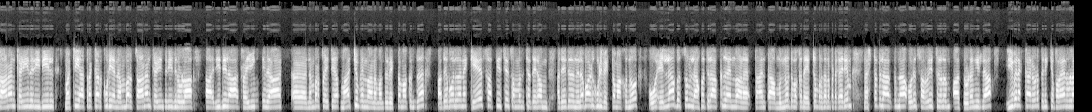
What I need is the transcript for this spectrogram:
കാണാൻ കഴിയുന്ന രീതിയിൽ മറ്റു യാത്രക്കാർ കൂടി ആ നമ്പർ കാണാൻ കഴിയുന്ന രീതിയിലുള്ള രീതിയിൽ ആ ഡ്രൈവിംഗ് ആ നമ്പർ പ്ലേറ്റ് മാറ്റും എന്നാണ് മന്ത്രി വ്യക്തമാക്കുന്നത്. അതേപോലെ തന്നെ കെ എസ് ആർ ടി സിയെ സംബന്ധിച്ച് അദ്ദേഹം അദ്ദേഹത്തിന്റെ നിലപാട് കൂടി വ്യക്തമാക്കുന്നു. എല്ലാ ബസ്സും ലാഭത്തിലാക്കുക എന്നതാണ് താൻ മുന്നോട്ട് വെക്കുന്ന ഏറ്റവും പ്രധാനപ്പെട്ട കാര്യം. നഷ്ടത്തിലാക്കുന്ന ഒരു സർവീസുകളും തുടങ്ങില്ല. ജീവനക്കാരോട് തനിക്ക് പറയാനുള്ള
